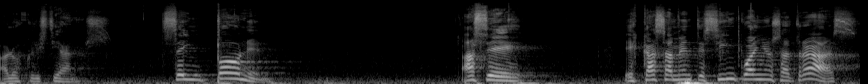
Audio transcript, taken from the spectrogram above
a los cristianos. Se imponen. Hace escasamente cinco años atrás,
